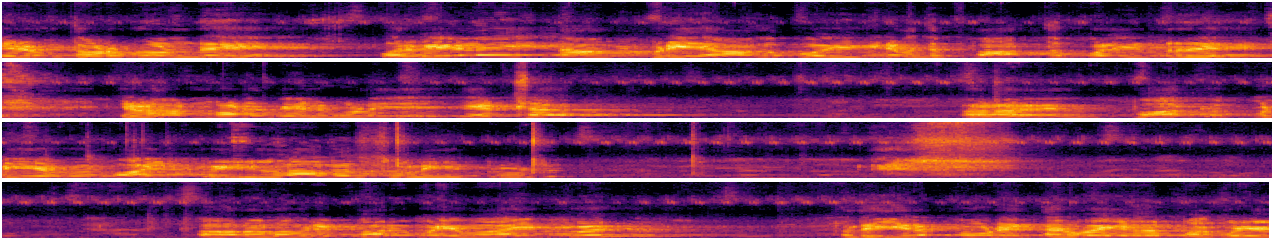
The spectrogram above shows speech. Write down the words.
என்னும் தொடர்பு கொண்டு ஒருவேளை நாம் இப்படி ஆகப்போய் என்னை வந்து பார்த்துக்கொள் என்று என அன்பான வேலுகோளை ஏற்றார் ஆனால் பார்க்கக்கூடிய ஒரு வாய்ப்பு இல்லாத சூழ்நிலை ஆனால் அவரை பார்க்கக்கூடிய வாய்ப்பு அந்த இறப்புடைய தருவாய்களை பார்க்கக்கூடிய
